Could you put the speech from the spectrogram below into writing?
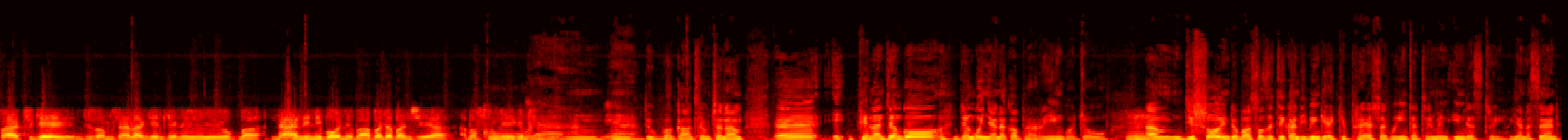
But ke ndizamdlala ngendlela yokuba nani nibone ba abantu abanjeya abafuneki emhlabeni. Mm, mm, ndikuva kakuhle mtshanam. Eh phila njengo njengonyana kabraringo joe. Um ndisho into yoba sozethi kanti ibingekho ipressure kwi-entertainment industry you understand?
